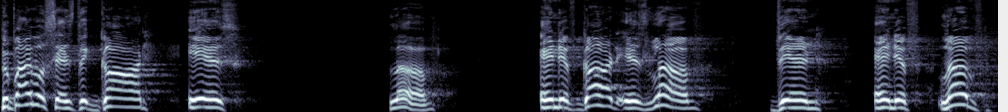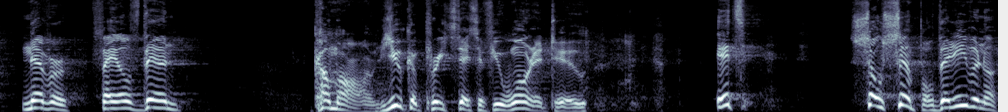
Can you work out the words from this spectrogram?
The Bible says that God is love. And if God is love, then, and if love never fails, then Come on, you could preach this if you wanted to. It's so simple that even a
